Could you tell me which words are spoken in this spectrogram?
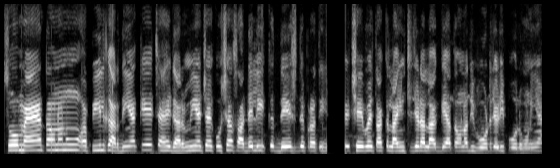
ਸੋ ਮੈਂ ਤਾਂ ਉਹਨਾਂ ਨੂੰ ਅਪੀਲ ਕਰਦੀ ਆ ਕਿ ਚਾਹੇ ਗਰਮੀ ਹੈ ਚਾਹੇ ਕੁਛ ਆ, ਸਾਡੇ ਲਈ ਇੱਕ ਦੇਸ਼ ਦੇ ਪ੍ਰਤੀ 6 ਵਜੇ ਤੱਕ ਲਾਈਨ 'ਚ ਜਿਹੜਾ ਲੱਗ ਗਿਆ ਤਾਂ ਉਹਨਾਂ ਦੀ ਵੋਟ ਜਿਹੜੀ ਪੋਲ ਹੋਣੀ ਹੈ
